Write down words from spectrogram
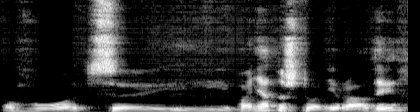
Вот. И понятно, что они рады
